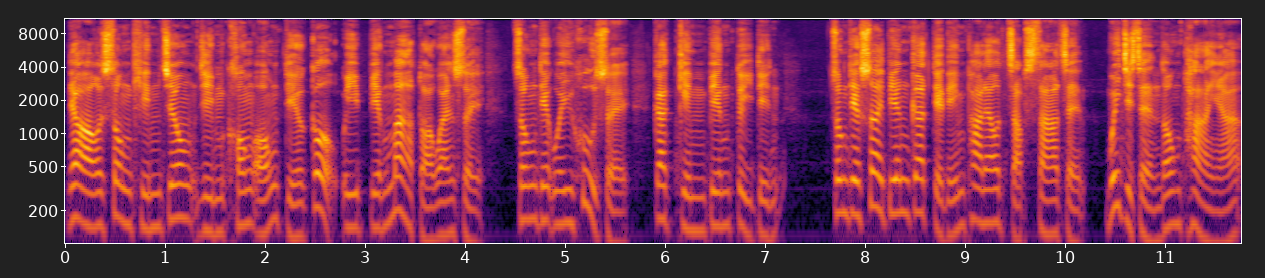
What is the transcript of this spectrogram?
了后，宋钦宗任康王赵构为兵马大元帅。宗德为副帅，甲金兵对阵。宗德率兵甲敌人拍了十三战，每一战拢拍赢。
